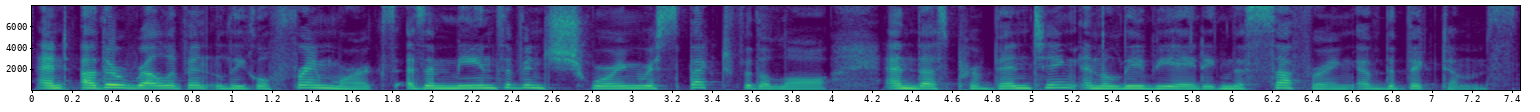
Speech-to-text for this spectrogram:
and other relevant legal frameworks as a means of ensuring respect for the law and thus preventing and alleviating the suffering of the victims.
